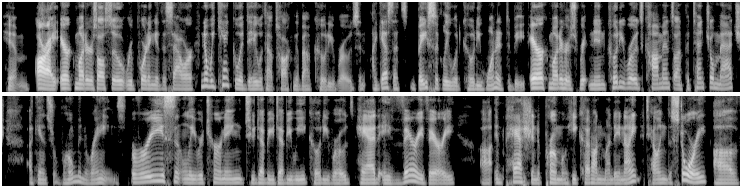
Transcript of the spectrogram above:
him. All right, Eric Mutter is also reporting at this hour. No, we can't go a day without talking about Cody Rhodes. And I guess that's basically what Cody wanted to be. Eric Mutter has written in Cody Rhodes' comments on potential match against Roman Reigns. Recently returning to WWE, Cody Rhodes had a very, very uh, impassioned promo he cut on Monday night, telling the story of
